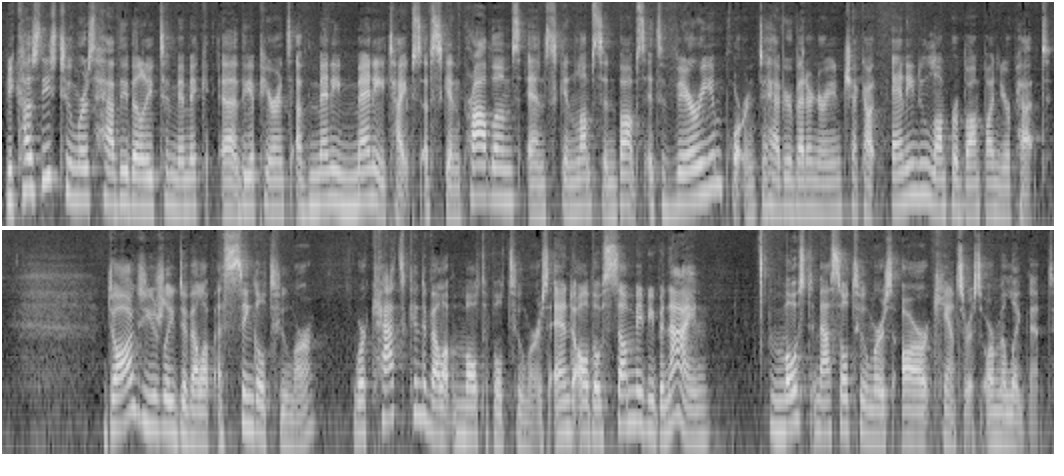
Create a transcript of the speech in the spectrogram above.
Because these tumors have the ability to mimic uh, the appearance of many, many types of skin problems and skin lumps and bumps, it's very important to have your veterinarian check out any new lump or bump on your pet. Dogs usually develop a single tumor, where cats can develop multiple tumors. And although some may be benign, most mast cell tumors are cancerous or malignant.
